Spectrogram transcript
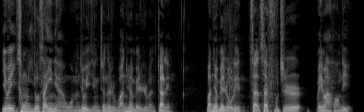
因为从一九三一年我们就已经真的是完全被日本占领，完全被蹂躏，在在扶植伪满皇帝。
